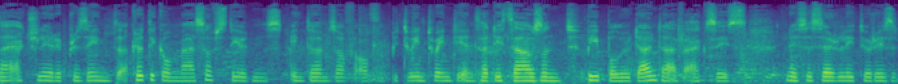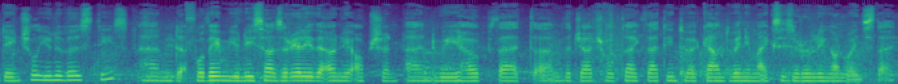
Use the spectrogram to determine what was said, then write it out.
they actually represent a critical mass of students in terms of, of between 20 and 30,000 people who don't have access necessarily to residential universities. And for them, UNISA is really the only option. And we hope that um, the judge will take that into into account when he makes his ruling on Wednesday.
